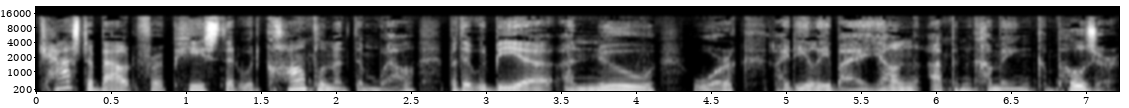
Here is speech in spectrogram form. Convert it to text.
cast about for a piece that would complement them well, but that would be a, a new work, ideally by a young up and coming composer.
